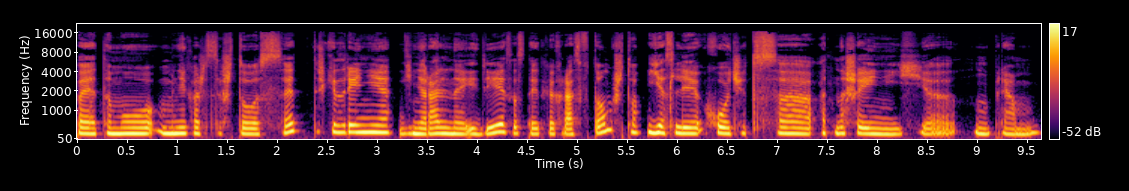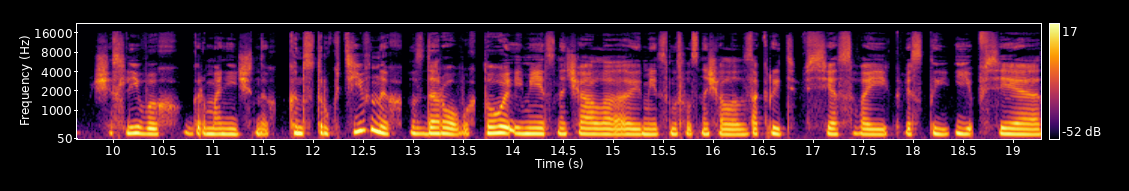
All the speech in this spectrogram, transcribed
Поэтому мне кажется, что с этой точки зрения генеральная идея состоит как раз в том, что если хочется отношений, э, ну прям счастливых, гармоничных, конструктивных, здоровых, то имеет сначала, имеет смысл сначала закрыть все свои квесты и все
